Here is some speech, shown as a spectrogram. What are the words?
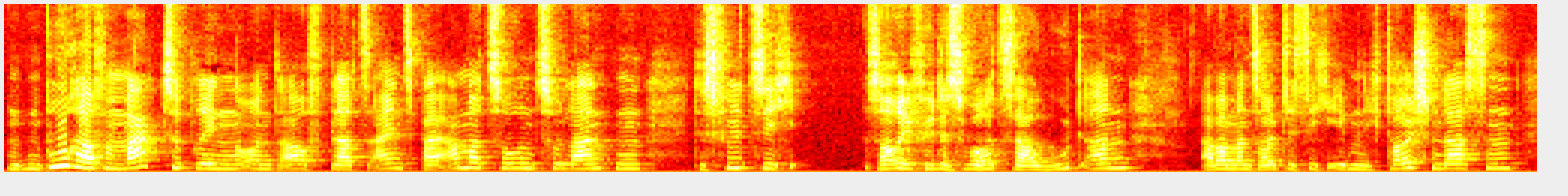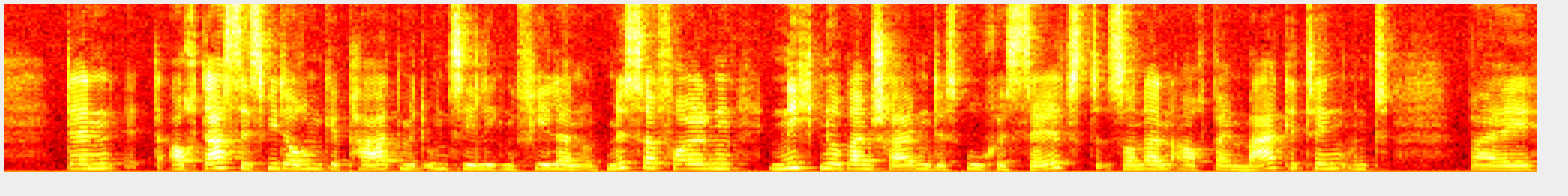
Und ein Buch auf den Markt zu bringen und auf Platz 1 bei Amazon zu landen, das fühlt sich, sorry für das Wort, saugut an, aber man sollte sich eben nicht täuschen lassen. Denn auch das ist wiederum gepaart mit unzähligen Fehlern und Misserfolgen, nicht nur beim Schreiben des Buches selbst, sondern auch beim Marketing und bei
